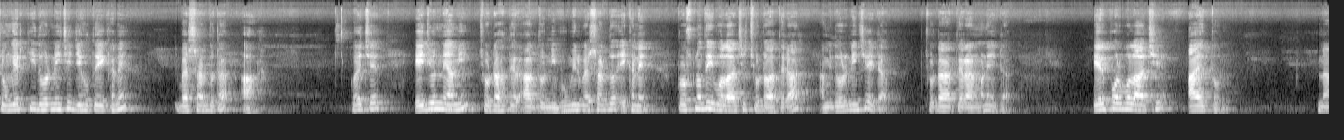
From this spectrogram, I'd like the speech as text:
চোঙের কি ধরে নিয়েছি, যেহেতু এখানে ব্যাসার্ধটা আর। হয়েছে? এই জন্যে আমি ছোটো হাতের আর ধরে নিই ভূমির ব্যাসার্ধ, এখানে প্রশ্নতেই বলা আছে ছোটো হাতের আর, আমি ধরে নিয়েছি এটা। ছোটো হাতের আর মানে এটা। এরপর বলা আছে আয়তন, না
